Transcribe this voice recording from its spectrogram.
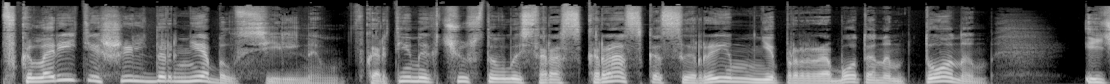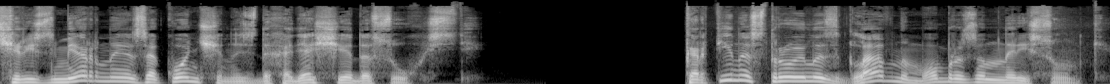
В колорите Шильдер не был сильным. В картинах чувствовалась раскраска сырым, непроработанным тоном и чрезмерная законченность, доходящая до сухости. Картина строилась главным образом на рисунке.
